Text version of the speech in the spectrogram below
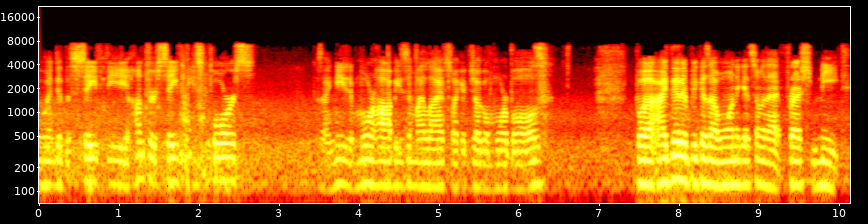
We went and did the safety, hunter safeties course because I needed more hobbies in my life so I could juggle more balls. But I did it because I wanted to get some of that fresh meat.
